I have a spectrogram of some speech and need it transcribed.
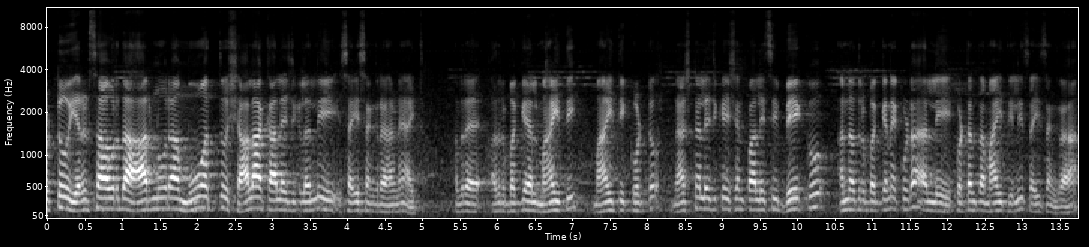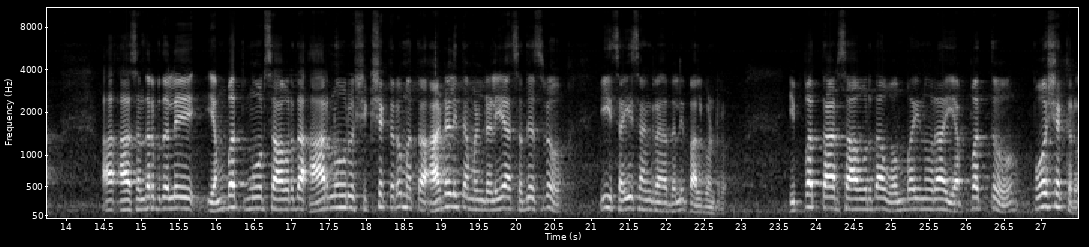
ಒಟ್ಟು ಎರಡು ಸಾವಿರದ ಆರುನೂರ ಮೂವತ್ತು ಶಾಲಾ ಕಾಲೇಜುಗಳಲ್ಲಿ ಸಹಿ ಸಂಗ್ರಹಣೆ ಆಯಿತು. ಅಂದರೆ ಅದ್ರ ಬಗ್ಗೆ ಅಲ್ಲಿ ಮಾಹಿತಿ ಮಾಹಿತಿ ಕೊಟ್ಟು ನ್ಯಾಷನಲ್ ಎಜುಕೇಷನ್ ಪಾಲಿಸಿ ಬೇಕು ಅನ್ನೋದ್ರ ಬಗ್ಗೆನೇ ಕೂಡ ಅಲ್ಲಿ ಕೊಟ್ಟಂಥ ಮಾಹಿತಿಲಿ ಸಹಿ ಸಂಗ್ರಹ. ಆ- ಸಂದರ್ಭದಲ್ಲಿ ಎಂಬತ್ತ್ಮೂರು ಸಾವಿರದ ಆರುನೂರು ಶಿಕ್ಷಕರು ಮತ್ತು ಆಡಳಿತ ಮಂಡಳಿಯ ಸದಸ್ಯರು ಈ ಸಹಿ ಸಂಗ್ರಹದಲ್ಲಿ ಪಾಲ್ಗೊಂಡರು. ಇಪ್ಪತ್ತಾರು ಸಾವಿರದ ಒಂಬೈನೂರ ಎಪ್ಪತ್ತು ಪೋಷಕರು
